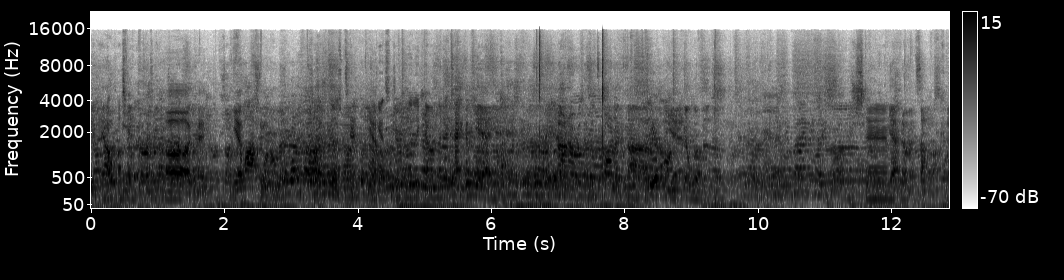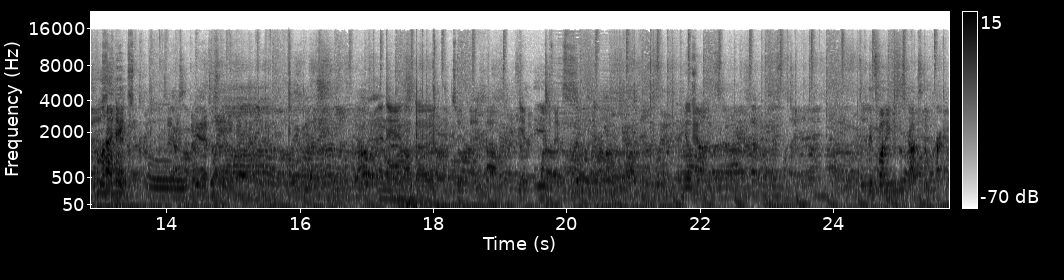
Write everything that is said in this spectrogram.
yeah, yeah. Oh, okay. Yep. Last one on there. Does one, Yeah. gets durability counted. Yeah, yeah, yeah. No, no, because it's bonus. Uh, yeah. Go with this. Stand. Yeah, no, it sucks. Like, Cool. And then I'll go to um, yeah, one face. Yours. it's funny because this card's still cracked.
